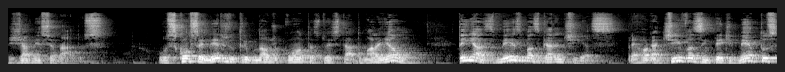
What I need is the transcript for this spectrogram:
já mencionados. Os conselheiros do Tribunal de Contas do Estado do Maranhão têm as mesmas garantias, prerrogativas, impedimentos,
